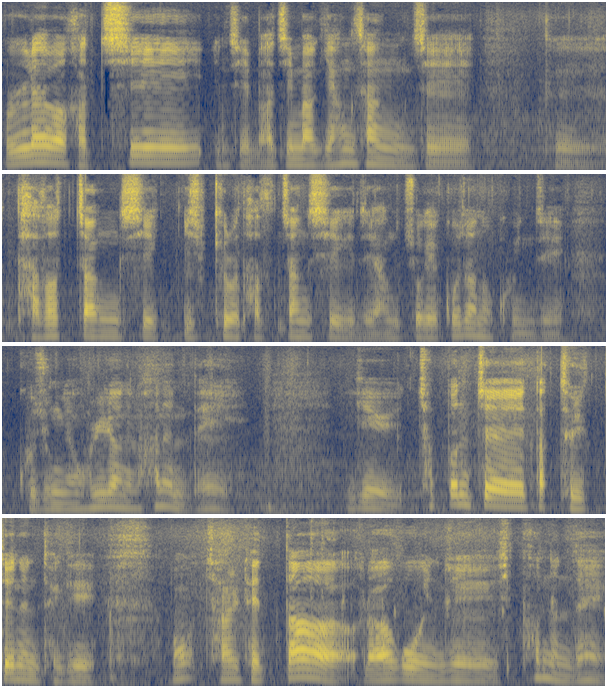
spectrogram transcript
원래와 같이 이제 마지막에 항상 이제 그 다섯 장씩 20kg 다섯 장씩 이제 양쪽에 꽂아놓고 이제 고중량 훈련을 하는데 이게 첫 번째 딱 들 때는 되게 어, 잘 됐다라고 이제 싶었는데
